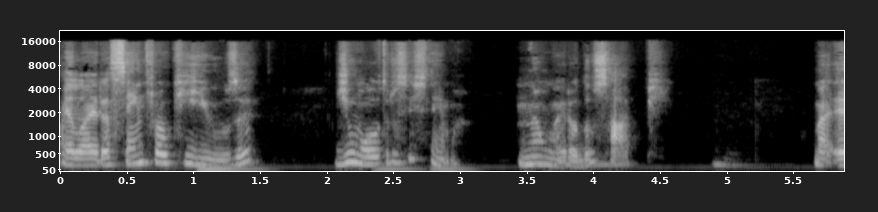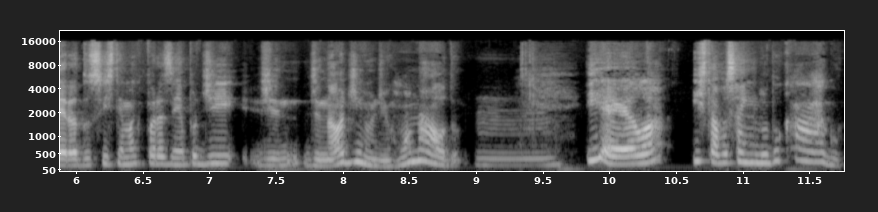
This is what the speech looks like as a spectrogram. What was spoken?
ela era central key user de um outro sistema, não era do SAP. Mas era do sistema, por exemplo, de, de, de Naldinho, de Ronaldo. Hum, E ela estava saindo do cargo,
